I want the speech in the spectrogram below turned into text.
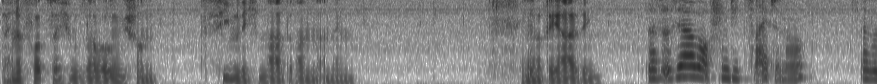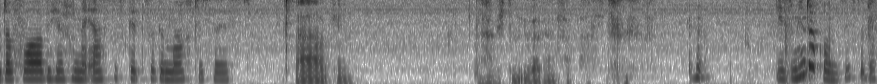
Deine Vorzeichnungen sind aber irgendwie schon ziemlich nah dran an dem, an dem Realding. Das ist ja aber auch schon die zweite, ne? Also davor habe ich ja schon eine erste Skizze gemacht, das heißt, Ah, okay. Da habe ich den Übergang verpasst. die ist im Hintergrund, siehst du doch.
